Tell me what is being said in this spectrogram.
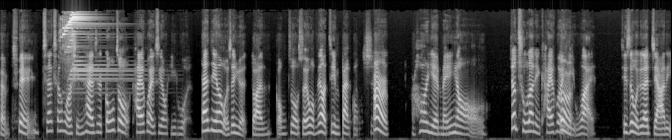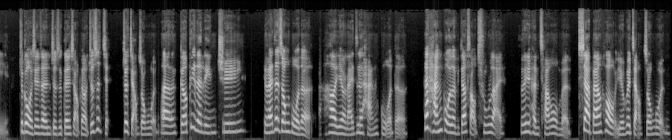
很废。现在生活形态是工作开会是用英文，但是因为我是远端工作，所以我没有进办公室。嗯，然后也没有，就除了你开会以外，嗯、其实我就在家里，就跟我先生，就是跟小朋友，就是讲。就讲中文。嗯，隔壁的邻居有来自中国的，然后也有来自韩国的，但韩国的比较少出来，所以很常我们下班后也会讲中文。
